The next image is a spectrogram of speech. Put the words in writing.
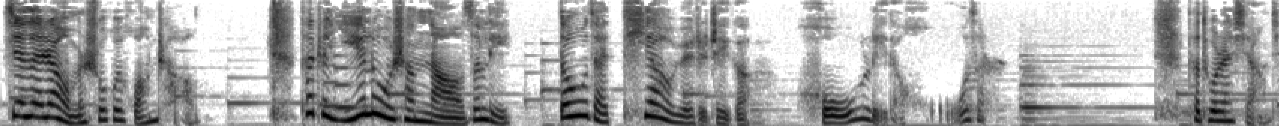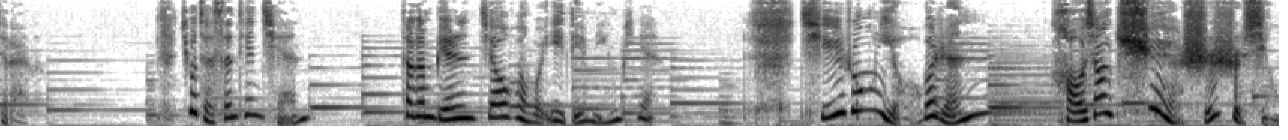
现在让我们说回黄巢，他这一路上脑子里都在跳跃着这个“狐狸”的“狐”字儿。他突然想起来了，就在三天前，他跟别人交换过一叠名片，其中有个人好像确实是姓胡。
